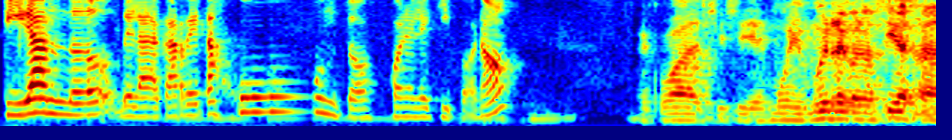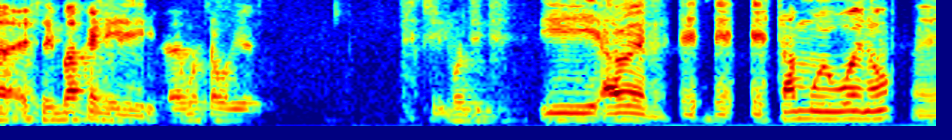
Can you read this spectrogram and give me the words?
tirando de la carreta junto con el equipo, ¿no? Tal cual, sí, sí, es muy, muy reconocida esa, imagen y, la demuestra muy bien. Sí, Ponti. Y a ver, eh, eh, está muy bueno. Eh,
